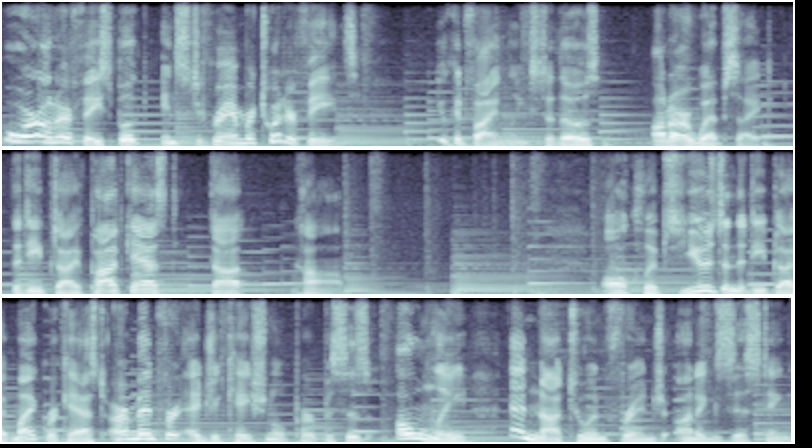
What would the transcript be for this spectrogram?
or on our Facebook, Instagram, or Twitter feeds. You can find links to those on our website, thedeepdivepodcast.com. All clips used in the Deep Dive Microcast are meant for educational purposes only and not to infringe on existing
